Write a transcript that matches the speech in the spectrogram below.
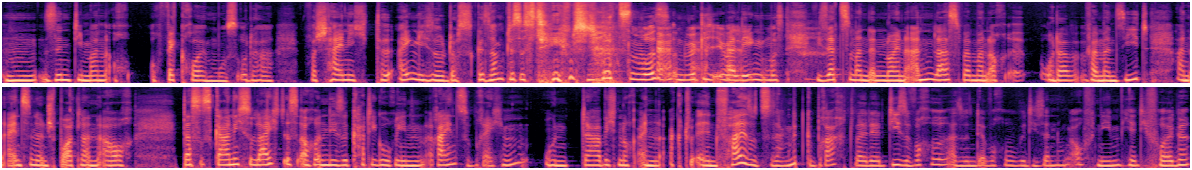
ähm, sind, die man auch auch wegräumen muss oder wahrscheinlich eigentlich so das gesamte System stürzen muss und wirklich überlegen muss, wie setzt man denn einen neuen Anlass, weil man auch äh, oder weil man sieht an einzelnen Sportlern auch, dass es gar nicht so leicht ist, auch in diese Kategorien reinzubrechen. Und da habe ich noch einen aktuellen Fall sozusagen mitgebracht, weil der diese Woche, also in der Woche, wo wir die Sendung aufnehmen, hier die Folge,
